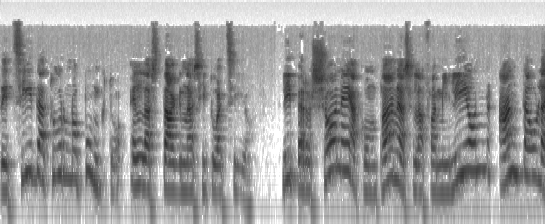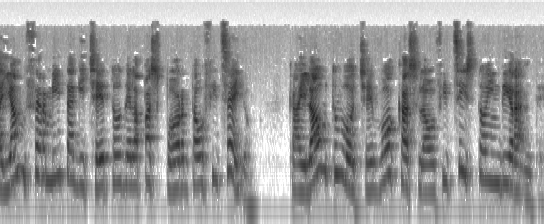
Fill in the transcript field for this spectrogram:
decida turno puncto en la stagna situazio. Li persone accompanas la familion antau la iam fermita giceto de la pasporta officeio, cai laut voce vocas la officisto indirante.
